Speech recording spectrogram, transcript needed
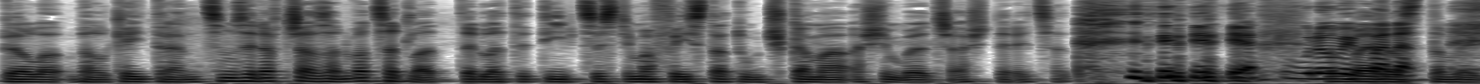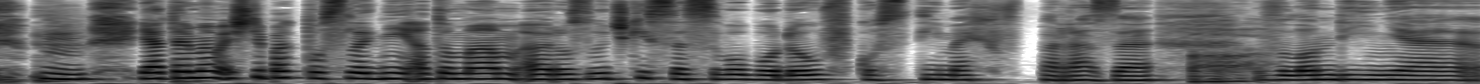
byl velký trend. Jsem zvědav třeba za 20 let tyhle ty týpci s těma face tatůčkama, až jim bude třeba 40. jak budou vypadat. Hmm. Já tady mám ještě pak poslední a to mám rozlučky se svobodou v kostýmech v Praze, Oh. v Londýně,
